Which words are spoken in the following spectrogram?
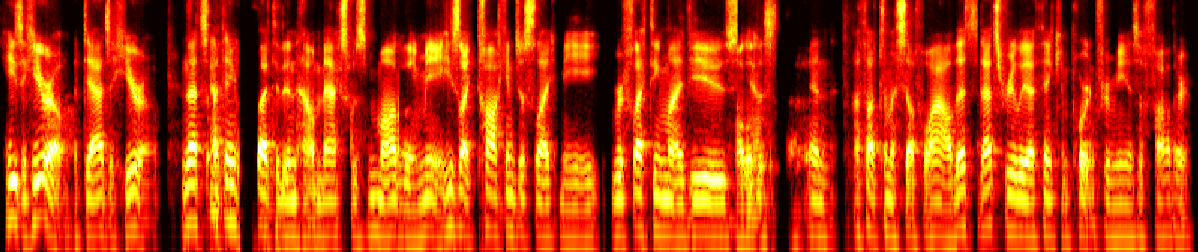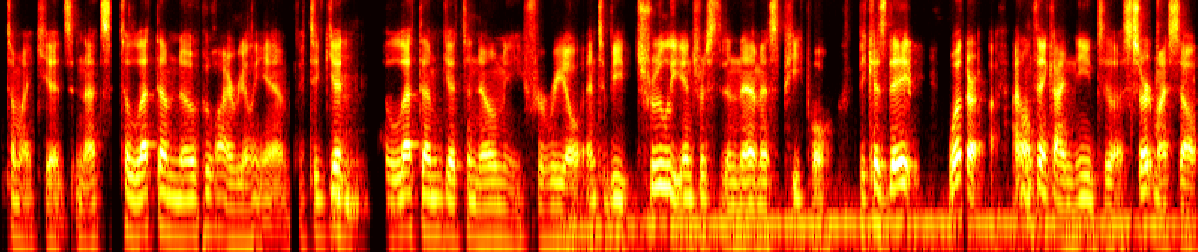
he's a hero. A dad's a hero. And that's yeah. i think reflected in how max was modeling me. He's like talking just like me reflecting my views all yeah. of this stuff. and i thought to myself wow that's that's really i think important for me as a father to my kids. And that's to let them know who i really am. To get mm. let them get to know me for real and to be truly interested in them as people. Because they whether i don't think i need to assert myself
